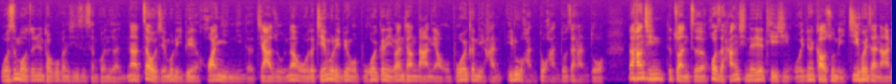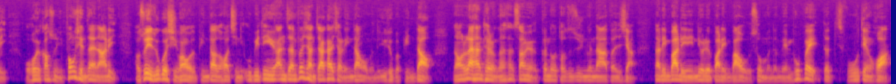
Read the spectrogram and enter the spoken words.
我是摩证券投顾分析师陈坤仁。那在我节目里边，欢迎你的加入。那我的节目里边，我不会跟你乱枪打鸟，我不会跟你喊一路喊多喊多再喊多。那行情的转折或者行情的一些提醒，我一定会告诉你机会在哪里，我会告诉你风险在哪里。哦，所以如果喜欢我的频道的话，请你务必订阅、按赞、分享、加开小铃铛，我们的 YouTube 频道。然后赖汉 Telegram 上面有更多投资资讯跟大家分享。那零八零零六六八零八五是我们的免付费的服务电话，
